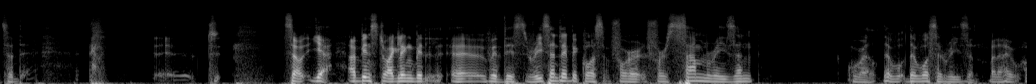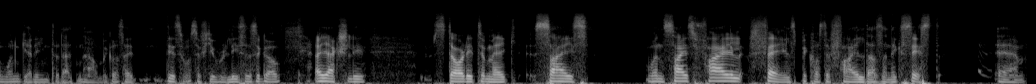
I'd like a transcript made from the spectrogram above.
So, to, so yeah, I've been struggling with, uh, with this recently because for for some reason, well, there, there was a reason, but I, I won't get into that now because I this was a few releases ago. I actually started to make size when size file fails because the file doesn't exist, um,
